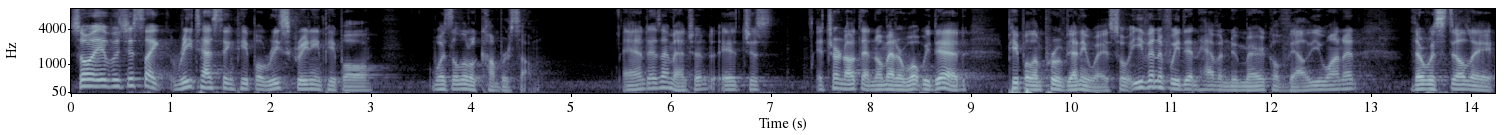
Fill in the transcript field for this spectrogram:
So it was just like retesting people, rescreening people was a little cumbersome. And as I mentioned, it just it turned out that no matter what we did, people improved anyway. So even if we didn't have a numerical value on it, there was still a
